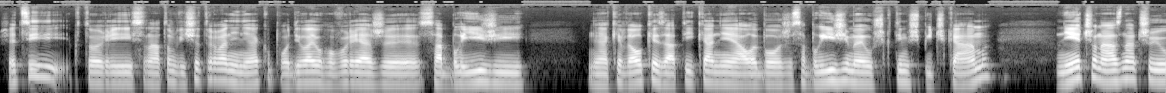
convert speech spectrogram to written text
Všetci, ktorí sa na tom vyšetrovaní nejako podielajú, hovoria, že sa blíži nejaké veľké zatýkanie alebo že sa blížime už k tým špičkám. Niečo naznačujú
